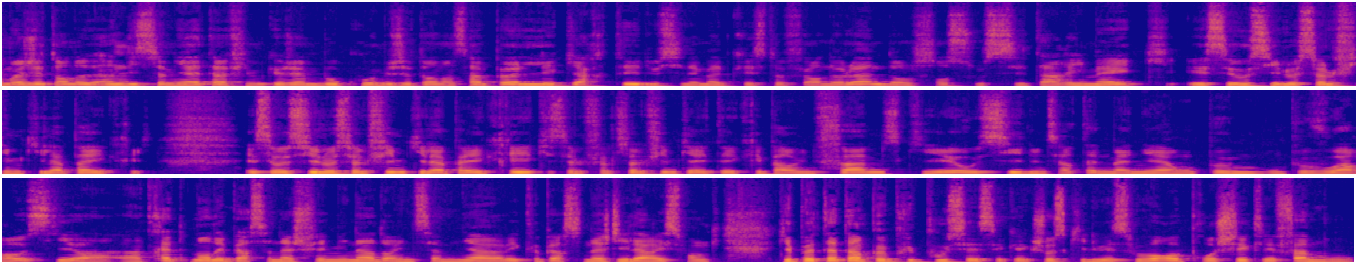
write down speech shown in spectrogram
moi j'ai tendance, Insomnia est un film que j'aime beaucoup, mais j'ai tendance un peu à l'écarter du cinéma de Christopher Nolan dans le sens où c'est un remake et c'est aussi le seul film qu'il n'a pas écrit. Et c'est aussi le seul film qu'il n'a pas écrit, qui c'est le seul film qui a été écrit par une femme, ce qui est aussi d'une certaine manière, on peut, on peut voir aussi un, traitement des personnages féminins dans Insomnia avec le personnage d'Hilary Swank qui est peut-être un peu plus poussé. C'est quelque chose qui lui est souvent reproché que les femmes ont,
